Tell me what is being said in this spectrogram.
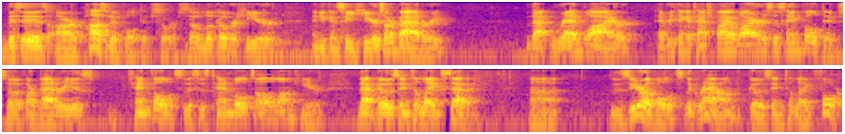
This is our positive voltage source. So look over here and you can see here's our battery. That red wire, everything attached by a wire is the same voltage. So if our battery is 10 volts, this is 10 volts all along here. That goes into leg 7. Uh, the 0 volts, the ground, goes into leg 4.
